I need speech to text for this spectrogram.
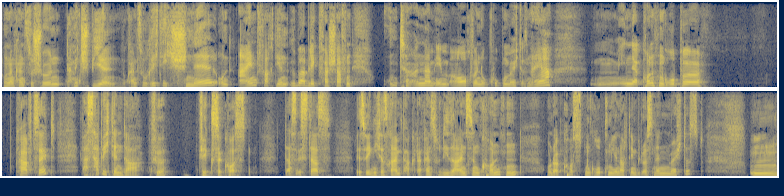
und dann kannst du schön damit spielen. Du kannst so richtig schnell und einfach dir einen Überblick verschaffen. Unter anderem eben auch, wenn du gucken möchtest, naja, in der Kontengruppe Kfz, was habe ich denn da für fixe Kosten. Das ist das, weswegen ich das reinpacke. Da kannst du diese einzelnen Konten oder Kostengruppen, je nachdem, wie du das nennen möchtest, mm,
